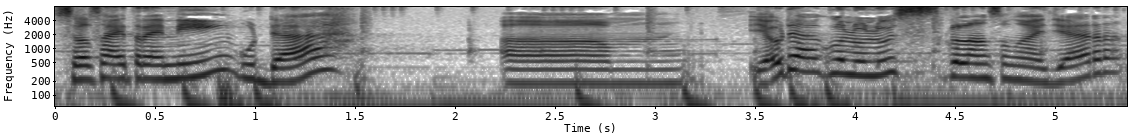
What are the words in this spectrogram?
selesai training udah um, ya udah gue lulus gue langsung ngajar.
